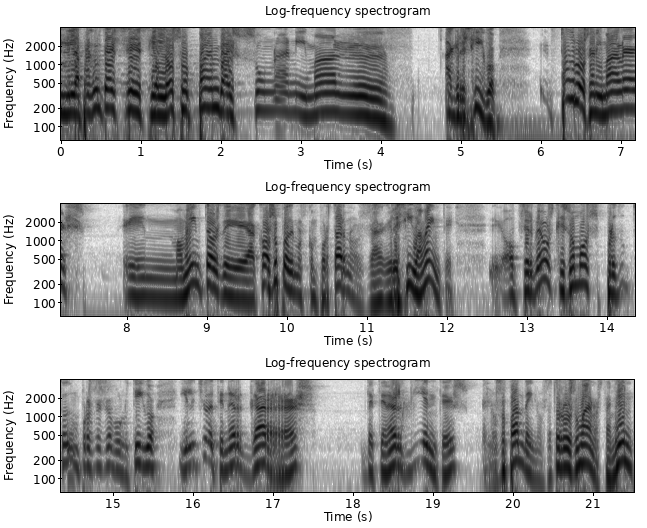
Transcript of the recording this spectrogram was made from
Si la pregunta es eh, si el oso panda es un animal agresivo. Todos los animales en momentos de acoso podemos comportarnos agresivamente. Eh, observemos que somos producto de un proceso evolutivo y el hecho de tener garras, de tener dientes, el oso panda y nosotros los humanos también,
